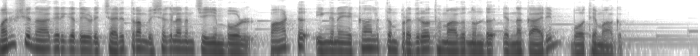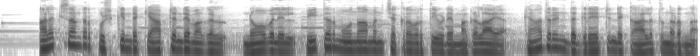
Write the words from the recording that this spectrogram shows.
മനുഷ്യനാഗരികതയുടെ ചരിത്രം വിശകലനം ചെയ്യുമ്പോൾ പാട്ട് ഇങ്ങനെ എക്കാലത്തും പ്രതിരോധമാകുന്നുണ്ട് എന്ന കാര്യം ബോധ്യമാകും. അലക്സാണ്ടർ പുഷ്കിന്റെ ക്യാപ്റ്റന്റെ മകൾ നോവലിൽ പീറ്റർ മൂന്നാമൻ ചക്രവർത്തിയുടെ മകളായ കാതറിൻ ദ ഗ്രേറ്റിന്റെ കാലത്ത് നടന്ന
